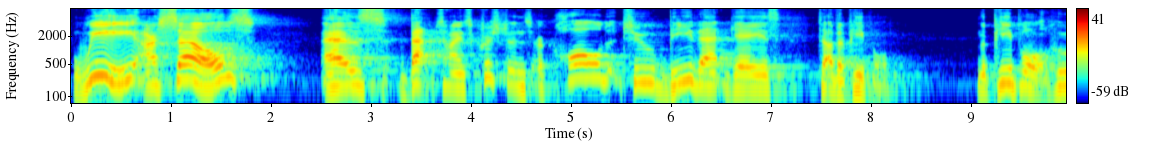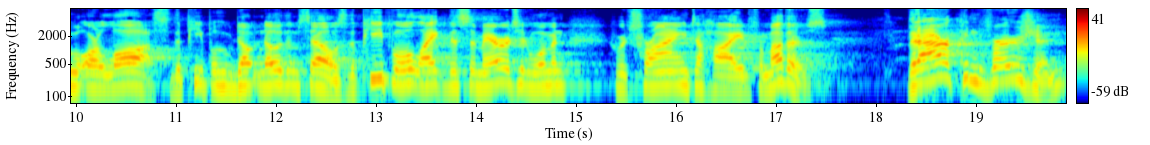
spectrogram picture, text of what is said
we ourselves as baptized Christians, are called to be that gaze to other people. The people who are lost, the people who don't know themselves, the people like the Samaritan woman who are trying to hide from others. That our conversion,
